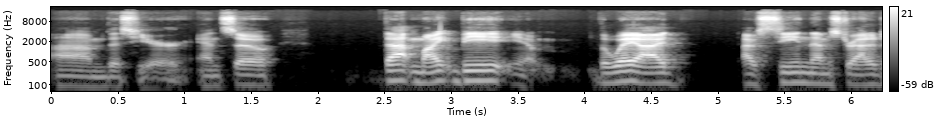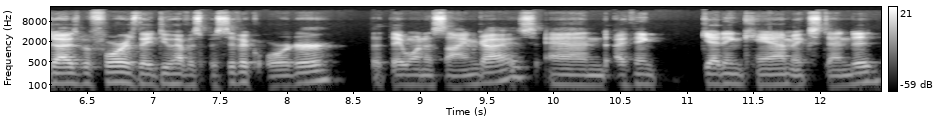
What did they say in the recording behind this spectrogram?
um, this year, and so that might be, you know, the way I I've seen them strategize before is they do have a specific order that they want to sign guys, and I think getting Kam extended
